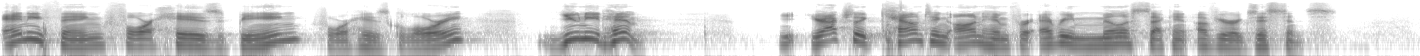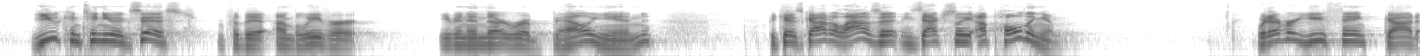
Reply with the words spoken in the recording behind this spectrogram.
anything for his being, for his glory. You need him. You're actually counting on him for every millisecond of your existence. You continue to exist for the unbeliever even in their rebellion, because God allows it, He's actually upholding him. Whatever you think God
